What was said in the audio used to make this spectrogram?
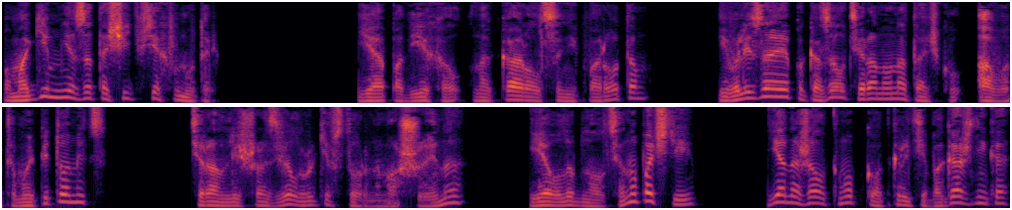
Помоги мне затащить всех внутрь». Я подъехал на Карлсоне к воротам и, вылезая, показал тирану на тачку. «А вот и мой питомец». Тиран лишь развел руки в сторону. «Машина?» Я улыбнулся. «Ну, почти». Я нажал кнопку открытия багажника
